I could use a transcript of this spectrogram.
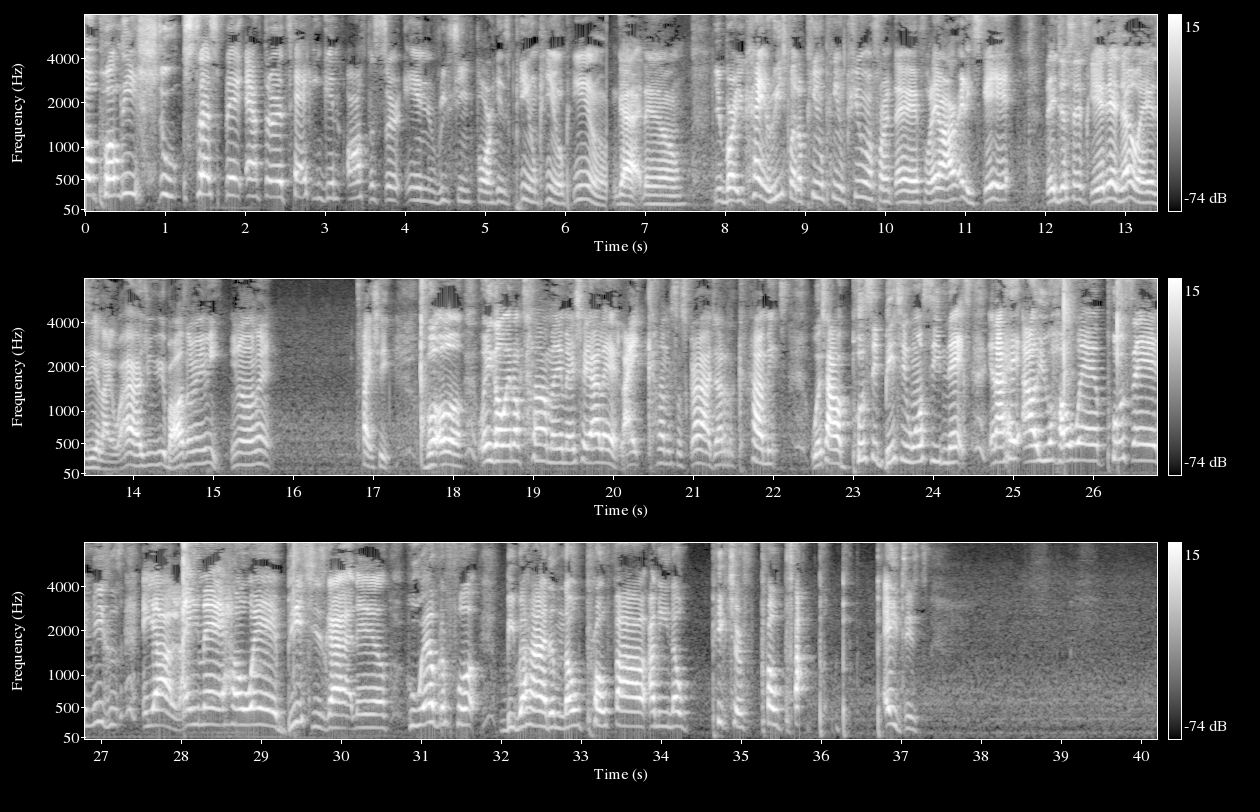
Fresno police shoot suspect after attacking an officer in reaching for his pew pew pew. Goddamn. You bro, you can't reach for the pew pew pew in front there for they already scared. They just as scared as your ass is like, why are you here bothering me? You know what I'm saying? Tight shit. But uh, we ain't going no time, man. Make sure y'all at like, comment, subscribe. Y'all the comments. Which y'all pussy bitches want to see next. And I hate all you hoe ass pussy ass niggas and y'all lame ass hoe ass bitches. Goddamn, whoever the fuck be behind them no profile. I mean no picture profile pages.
